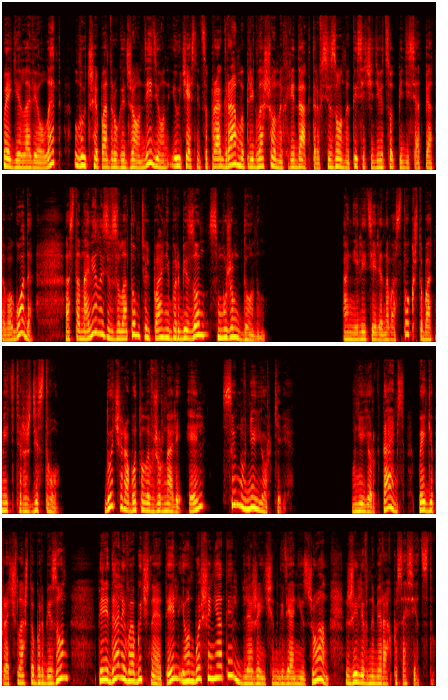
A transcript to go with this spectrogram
Пегги Лавиолет, лучшая подруга Джон Дидион и участница программы приглашенных редакторов сезона 1955 года, остановилась в золотом тюльпане Барбизон с мужем Доном. Они летели на восток, чтобы отметить Рождество. Дочь работала в журнале «Эль», сын в Нью-Йоркере. В «Нью-Йорк Таймс» Пегги прочла, что Барбизон передали в обычный отель, и он больше не отель для женщин, где они с Жуан жили в номерах по соседству.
